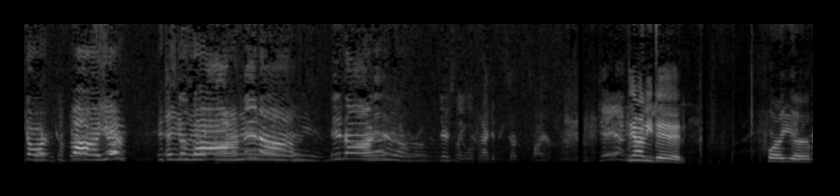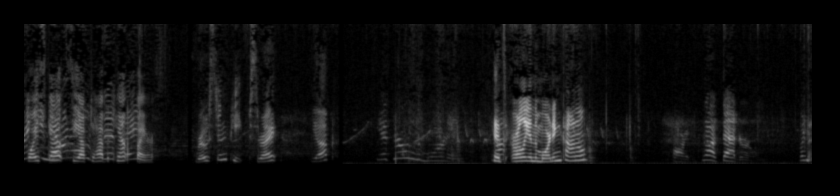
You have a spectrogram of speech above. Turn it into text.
Start the fire. It just goes on and on and on and on. Seriously, look what I did to start the fire. Daddy. Daddy did. For your Boy Scouts, you have to have a campfire. Roasting peeps, right? Yep. Yeah, it's early in the morning. It's early in the morning, Conal. Alright, not that early. But then,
